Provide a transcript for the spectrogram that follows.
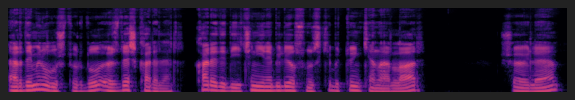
Erdem'in oluşturduğu özdeş kareler. Kare dediği için yine biliyorsunuz ki bütün kenarlar şöyle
